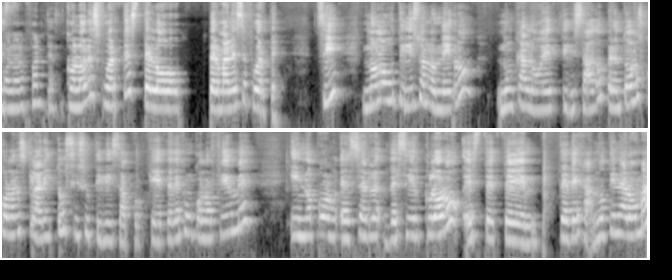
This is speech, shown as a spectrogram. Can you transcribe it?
colores fuertes. Colores fuertes, te lo permanece fuerte, ¿sí? No lo utilizo en lo negro, nunca lo he utilizado, pero en todos los colores claritos sí se utiliza porque te deja un color firme y no por ser, decir cloro, este te, te deja, no tiene aroma,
